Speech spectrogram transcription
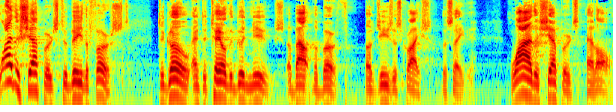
why the shepherds to be the first to go and to tell the good news about the birth of Jesus Christ, the Savior. Why the shepherds at all?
